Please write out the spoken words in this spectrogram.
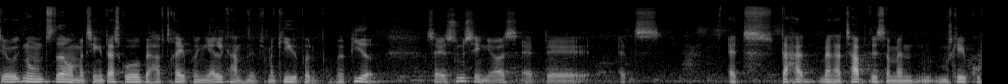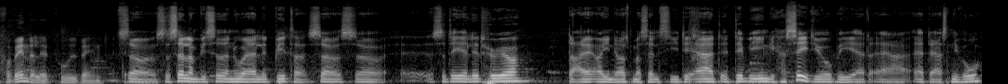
det er jo ikke nogen steder, hvor man tænker, der skulle OB have haft tre point i alle kampene, hvis man kiggede på det på papiret. Så jeg synes egentlig også, at, øh, at, at der har, man har tabt det, som man måske kunne forvente lidt på udebane. Så, så selvom vi sidder nu og er lidt bitter, så, så, så det jeg lidt hører dig og egentlig også mig selv sige, det er, at det vi egentlig har set i OB, at er, er deres niveau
